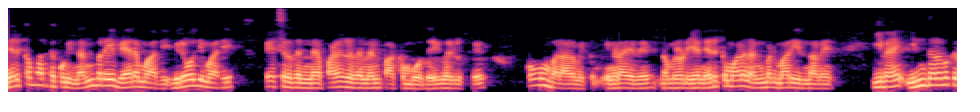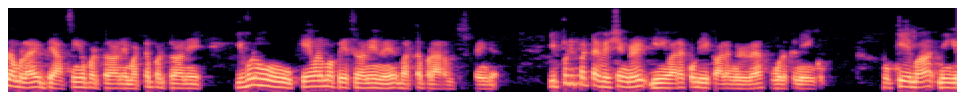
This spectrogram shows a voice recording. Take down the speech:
நெருக்கமா இருக்கக்கூடிய நண்பரே வேற மாதிரி விரோதி மாதிரி பேசுறது என்ன பழகுறது என்னன்னு பார்க்கும்போது இவர்களுக்கு கோபம் வர ஆரம்பிக்கும். என்னடா இது? நம்மளுடைய நெருக்கமான நண்பன் மாதிரி இருந்தானே. இவன் இந்த அளவுக்கு நம்மளை இப்படி அசிங்கப்படுத்துறானே மட்டப்படுத்துறானே இவ்வளவு கேவலமா பேசுறானேன்னு வருத்தப்பட ஆரம்பிச்சிருப்பீங்க. இப்படிப்பட்ட விஷயங்கள் இனி வரக்கூடிய காலங்களில் உங்களுக்கு நீங்கும். முக்கியமா நீங்க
